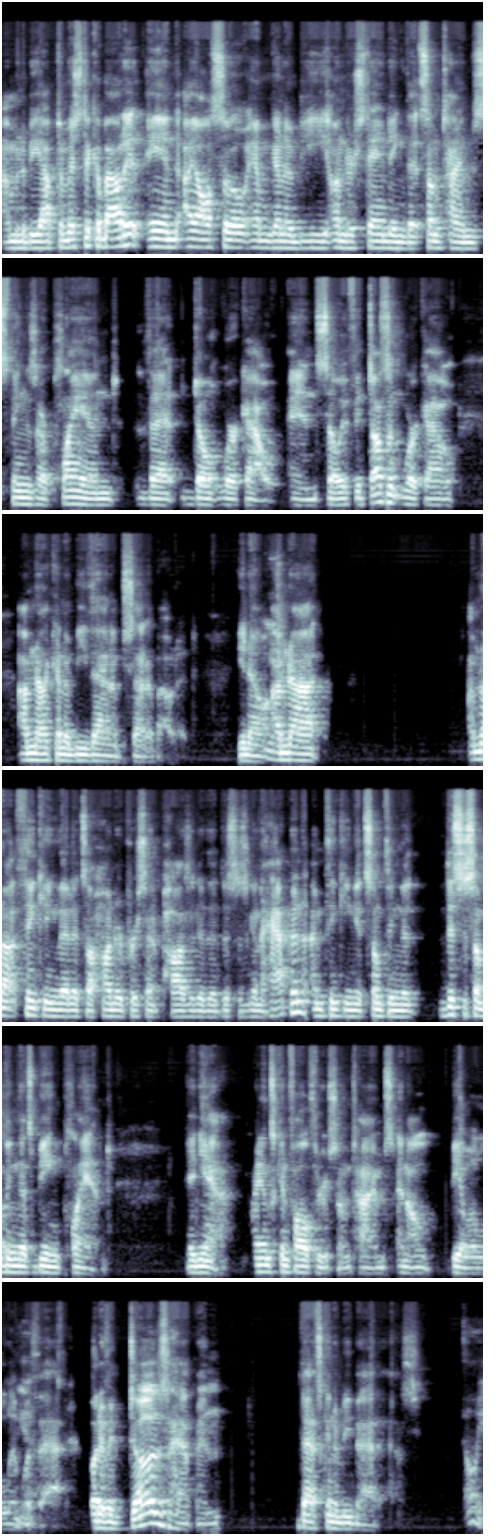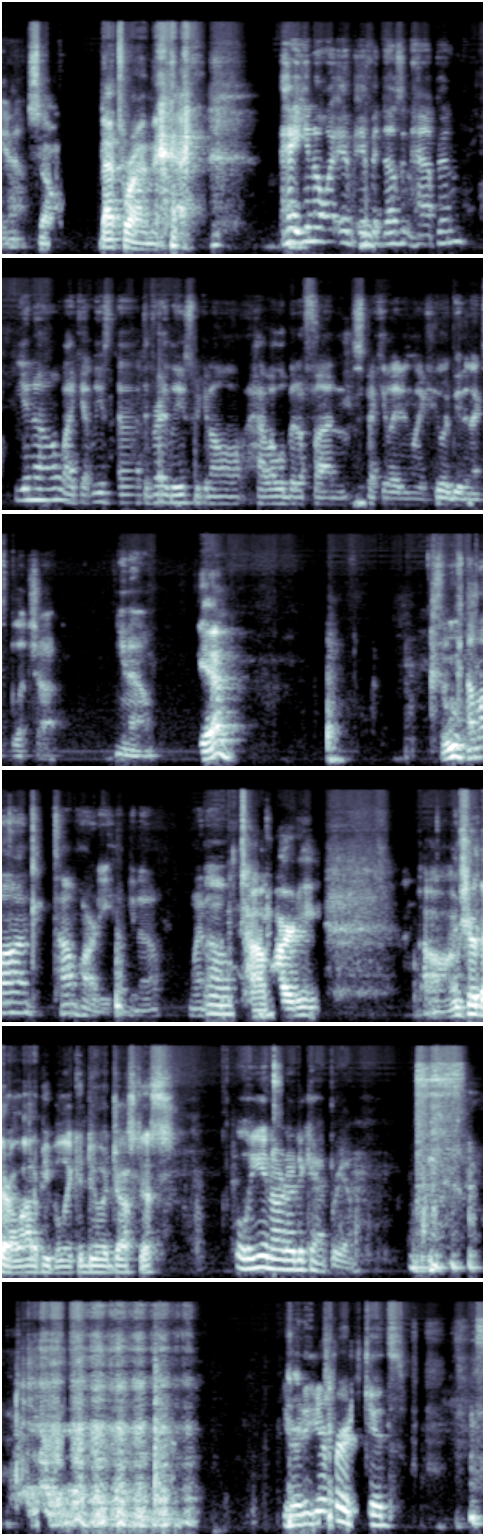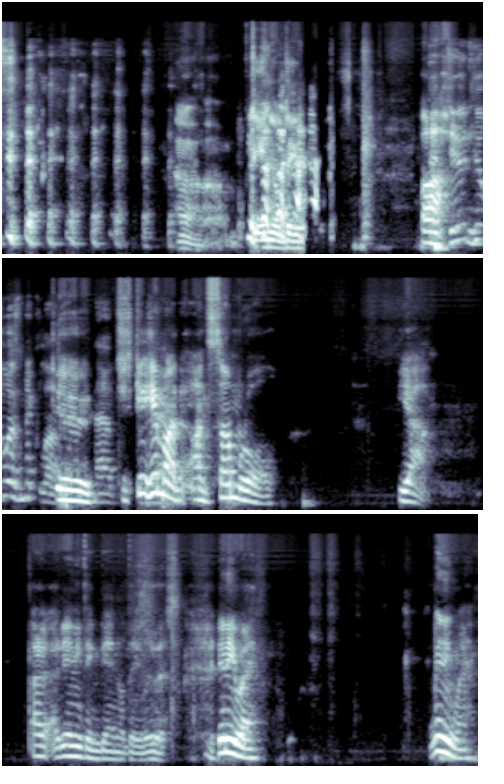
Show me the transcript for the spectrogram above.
I'm going to be optimistic about it. And I also am going to be understanding that sometimes things are planned that don't work out. And so if it doesn't work out, I'm not going to be that upset about it. You know, yeah. I'm not. I'm not thinking that it's 100% positive that this is going to happen. I'm thinking it's something that this is something that's being planned. And yeah, plans can fall through sometimes, and I'll be able to live yeah. with that. But if it does happen, that's going to be badass. Oh, yeah. So that's where I'm at. hey, you know what? If, if it doesn't happen, you know, like at least at the very least, we can all have a little bit of fun speculating like who would be the next Bloodshot. You know? Yeah. So come on, Tom Hardy. You know, why not? Oh. Tom Hardy. Oh, I'm sure there are a lot of people that could do it justice. Leonardo DiCaprio. you heard it here first, kids. Um, Daniel Day. oh, dude who was McLovin. Dude, just get him on on some role. Yeah, I, I didn't think Daniel Day Lewis. Anyway, anyway,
